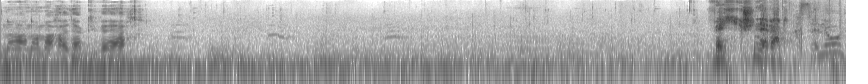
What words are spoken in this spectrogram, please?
Na, na, mach halt da quer. Weggeschneddert. Was denn nun?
